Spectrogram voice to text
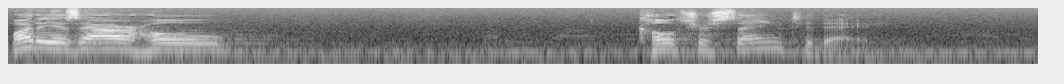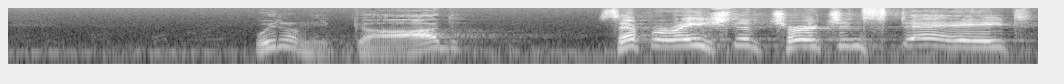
What is our whole culture saying today? We don't need God. Separation of church and state.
